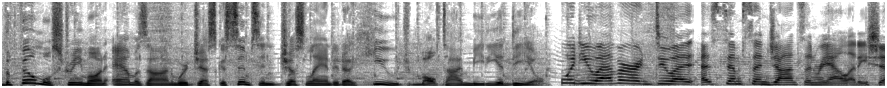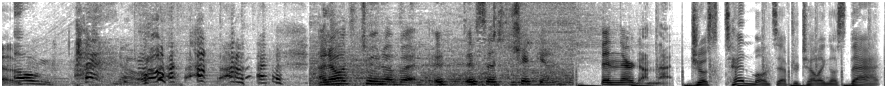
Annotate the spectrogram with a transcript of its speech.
The film will stream on Amazon, where Jessica Simpson just landed a huge multimedia deal. Would you ever do a, a Simpson Johnson reality show? Oh, no. I know it's tuna, but it, it says chicken. Been there, done that. Just 10 months after telling us that,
